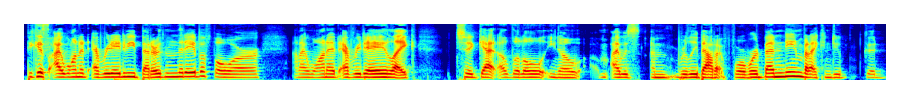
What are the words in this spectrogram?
because I wanted every day to be better than the day before. And I wanted every day, like, to get a little, you know, I was, I'm really bad at forward bending, but I can do good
